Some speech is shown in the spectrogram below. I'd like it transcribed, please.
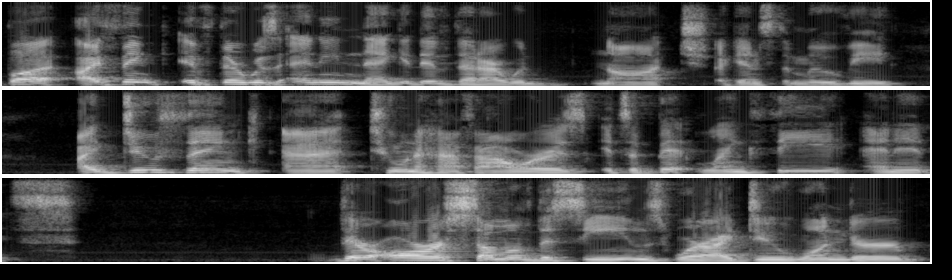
But I think if there was any negative that I would notch against the movie, I do think at two and a half hours, it's a bit lengthy and it's there are some of the scenes where I do wonder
